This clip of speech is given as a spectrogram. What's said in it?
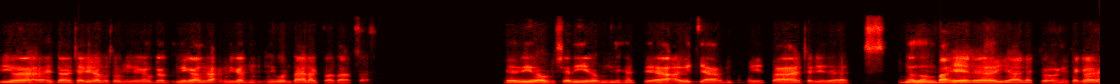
जीव ह्याच्या शरीरापासून निघण करतो निघायला निघत निघून जायला लागतो आता आता शरीर शरीर निहत्य अविद्या शरीर मधून बाहेर यायला लागतो आणि सगळं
